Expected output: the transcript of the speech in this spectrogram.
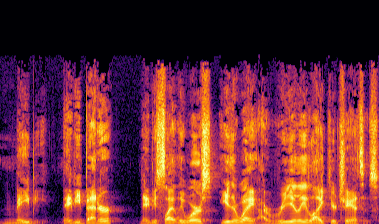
maybe, maybe better, maybe slightly worse. Either way, I really like your chances.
